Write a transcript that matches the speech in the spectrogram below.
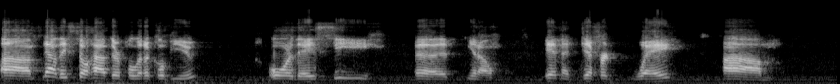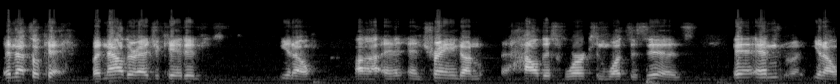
Um, now they still have their political view, or they see, uh, you know, in a different way, um, and that's okay. But now they're educated, you know, uh, and, and, trained on how this works and what this is. And, and you know,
